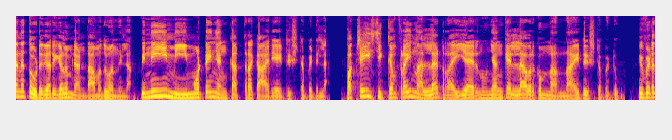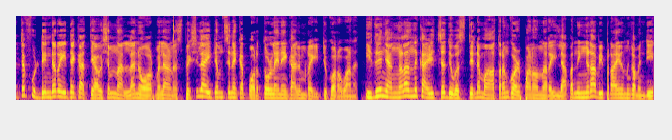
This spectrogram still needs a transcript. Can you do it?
തന്നെ തൊടുകറികളും രണ്ടാമത് വന്നില്ല. പിന്നെ ഈ മീൻമുട്ടയും ഞങ്ങൾക്ക് അത്ര കാര്യമായിട്ട് ഇഷ്ടപ്പെട്ടില്ല. പക്ഷേ ഈ ചിക്കൻ ഫ്രൈ നല്ല ഡ്രൈ ആയിരുന്നു. ഞങ്ങൾക്ക് എല്ലാവർക്കും നന്നായിട്ട് ഇഷ്ടപ്പെട്ടു. ഇവിടുത്തെ ഫുഡിന്റെ റേറ്റ് ഒക്കെ അത്യാവശ്യം നല്ല നോർമലാണ് സ്പെഷ്യൽ ഐറ്റംസിനൊക്കെ പുറത്തുള്ളതിനേക്കാളും റേറ്റ് കുറവാണ്. ഇത് ഞങ്ങൾ അന്ന് കഴിച്ച ദിവസത്തിന്റെ മാത്രം കുഴപ്പമാണോ എന്നറിയില്ല അപ്പൊ നിങ്ങളുടെ അഭിപ്രായം ഒന്ന് കമന്റ് ചെയ്യുക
